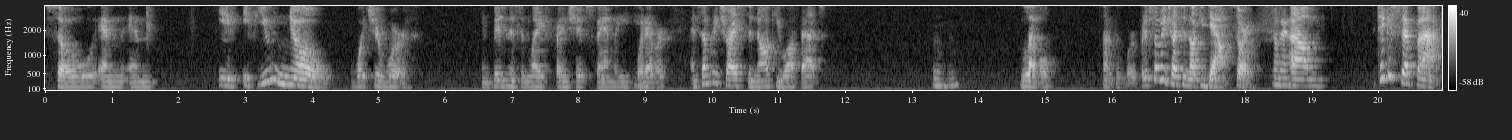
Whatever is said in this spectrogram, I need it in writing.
so and and if if you know what you're worth in business and life friendships family Yeah. whatever and somebody tries to knock you off that hmm level it's not a good word but if somebody tries to knock you down sorry Okay. um, take a step back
